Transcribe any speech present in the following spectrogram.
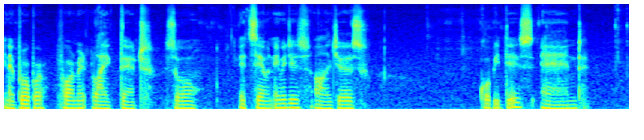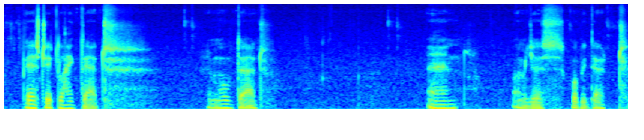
in a proper format like that. So it's seven images. I'll just copy this and paste it like that. Remove that and let me just copy that.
